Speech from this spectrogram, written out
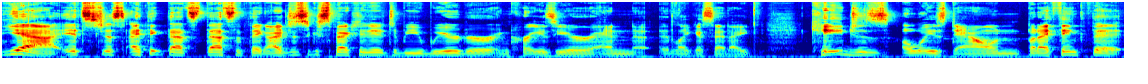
yeah it's just i think that's that's the thing i just expected it to be weirder and crazier and uh, like i said i cage is always down but i think that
